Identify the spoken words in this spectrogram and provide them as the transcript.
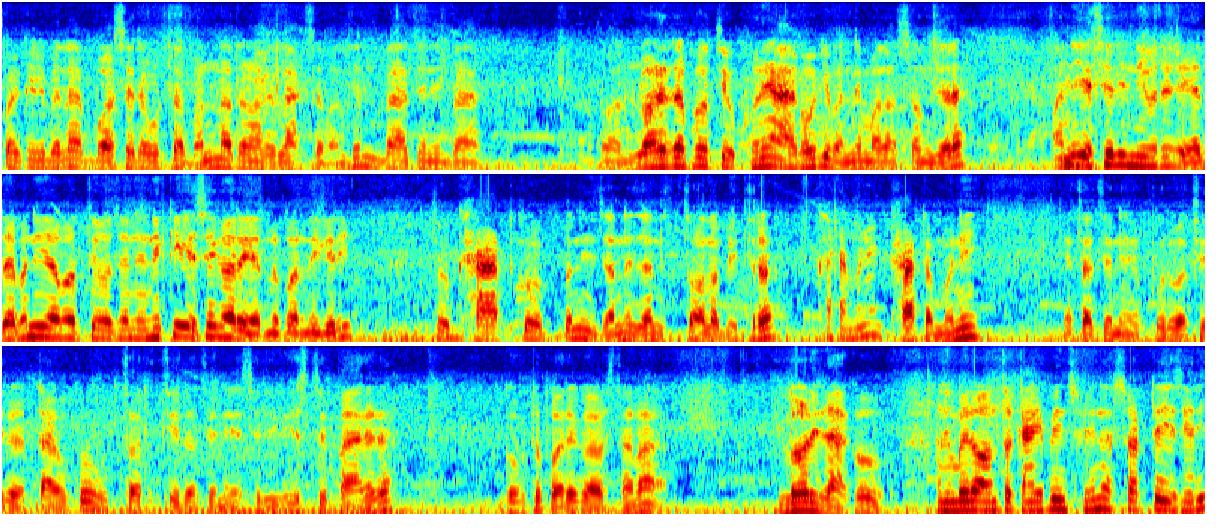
कोही कोही बेला बसेर उठ्दा भन्न डर लाग्छ भन्थ्यो नि बा चाहिँ बा लडेर पो त्यो खुनै आएको कि भन्ने मलाई सम्झेर। अनि यसरी निहुरेर हेर्दा पनि अब त्यो चाहिँ निकै यसै गरेर हेर्नुपर्ने गरी त्यो खाटको पनि झन्डै झन् तलभित्र खाटामा नि खाटा मुनि यता चाहिँ पूर्वतिर टाउको उत्तरतिर चाहिँ यसरी यस्तो पारेर घोप्टो परेको अवस्थामा लडिरहेको अनि मैले अन्त काहीँ पनि छुइनँ सट्टै यसरी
